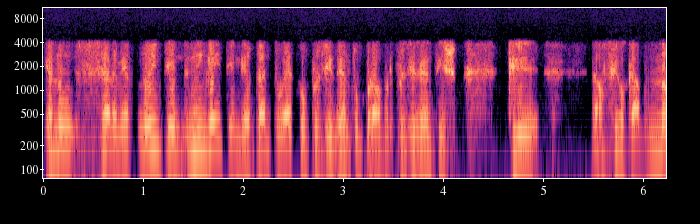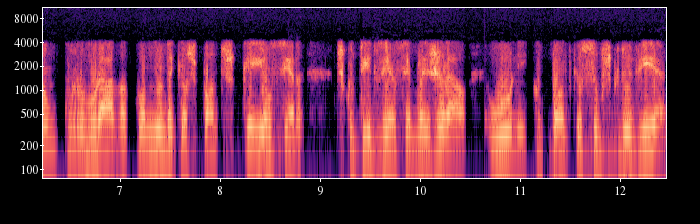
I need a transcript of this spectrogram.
Eu não, sinceramente, não entendo, ninguém entendeu. Tanto é que o Presidente, o próprio Presidente, diz que, ao fim e ao cabo, não corroborava com nenhum daqueles pontos que iam ser discutidos em Assembleia Geral. O único ponto que eu subscrevia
